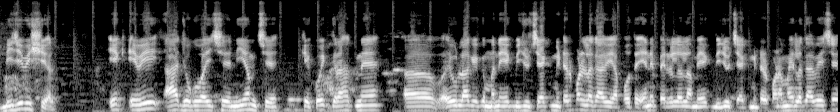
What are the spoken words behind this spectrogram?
ડીજીવીસીએલ એક એવી આ જોગવાઈ છે, નિયમ છે કે કોઈક ગ્રાહકને એવું લાગે કે મને એક બીજું ચેક મીટર પણ લગાવી આપો તો એને પેરેલલ અમે એક બીજું ચેક મીટર પણ અમે લગાવીએ છીએ.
